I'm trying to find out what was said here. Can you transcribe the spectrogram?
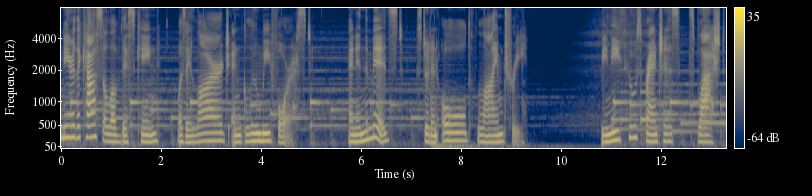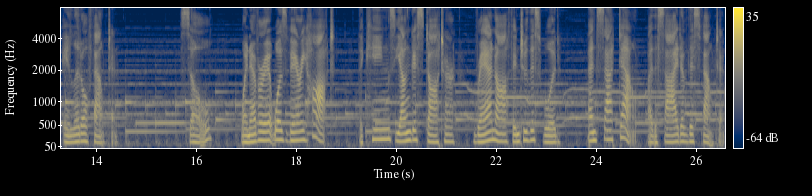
Near the castle of this king was a large and gloomy forest, and in the midst stood an old lime tree, beneath whose branches splashed a little fountain. So, whenever it was very hot, the king's youngest daughter ran off into this wood and sat down by the side of this fountain.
